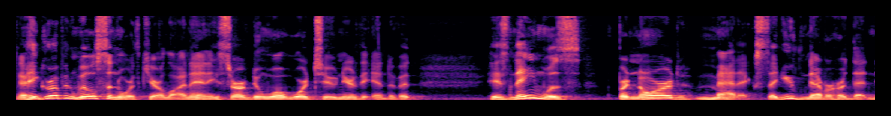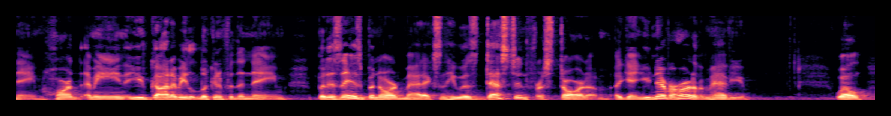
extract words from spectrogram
Now, he grew up in Wilson, North Carolina, and he served in World War II near the end of it. His name was Bernard Maddox. Now, you've never heard that name. Hard, I mean, you've got to be looking for the name. But his name is Bernard Maddox, and he was destined for stardom. Again, you never heard of him, have you? Well,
